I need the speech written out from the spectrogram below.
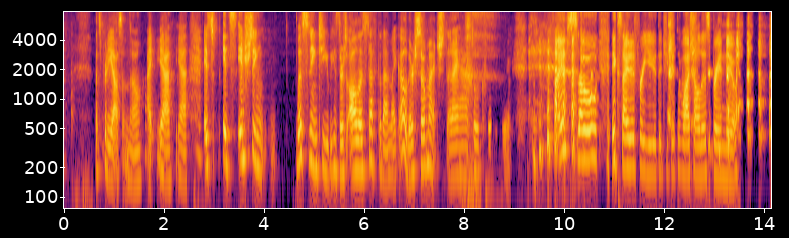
That's pretty awesome, though. I yeah yeah. It's it's interesting listening to you because there's all this stuff that I'm like, oh, there's so much that I have to look forward I am so excited for you that you get to watch all this brand new.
